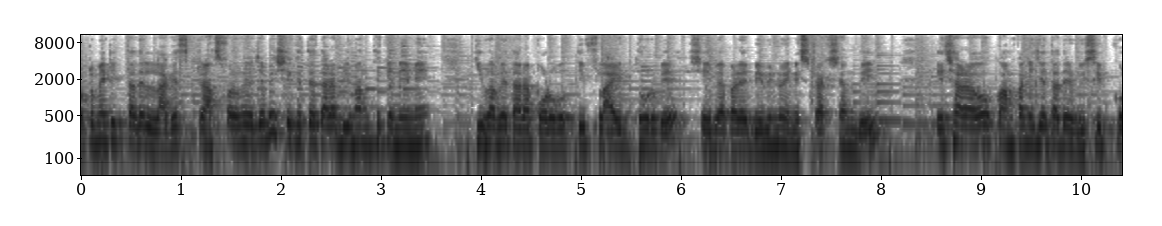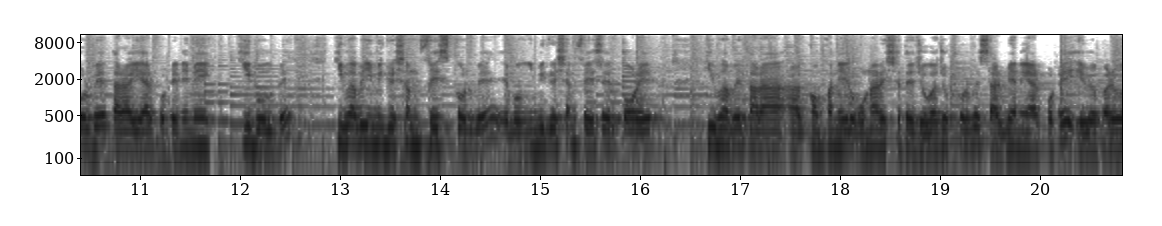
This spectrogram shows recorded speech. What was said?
অটোমেটিক তাদের লাগেজ ট্রান্সফার হয়ে যাবে। সেক্ষেত্রে তারা বিমান থেকে নেমে কীভাবে তারা পরবর্তী ফ্লাইট ধরবে, সেই ব্যাপারে বিভিন্ন ইনস্ট্রাকশন দেই। এছাড়াও কোম্পানি যে তাদের রিসিভ করবে, তারা এয়ারপোর্টে নেমে কি বলবে, কীভাবে ইমিগ্রেশন ফেস করবে এবং ইমিগ্রেশন ফেসের পরে কীভাবে তারা কোম্পানির ওনারের সাথে যোগাযোগ করবে সার্বিয়ান এয়ারপোর্টে, এ ব্যাপারেও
